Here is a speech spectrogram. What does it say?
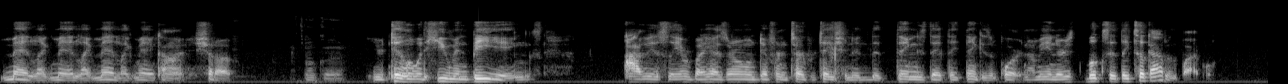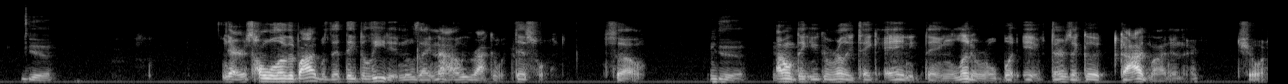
men, like men, like men, like mankind. Shut up. Okay. You're dealing with human beings, obviously everybody has their own different interpretation and the things that they think is important. I mean, there's books that they took out of the Bible. Yeah. There's whole other Bibles that they deleted and it was like, nah, we rocking with this one. So Yeah. I don't think you can really take anything literal, but if there's a good guideline in there, sure.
